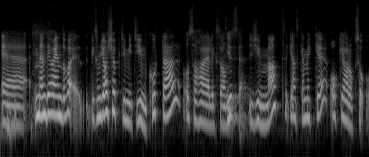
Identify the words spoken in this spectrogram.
eh, men det har ändå varit, liksom jag köpte ju mitt gymkort där och så har jag liksom gymmat ganska mycket och jag har också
